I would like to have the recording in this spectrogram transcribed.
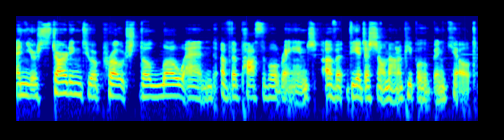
and you're starting to approach the low end of the possible range of the additional amount of people who've been killed.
